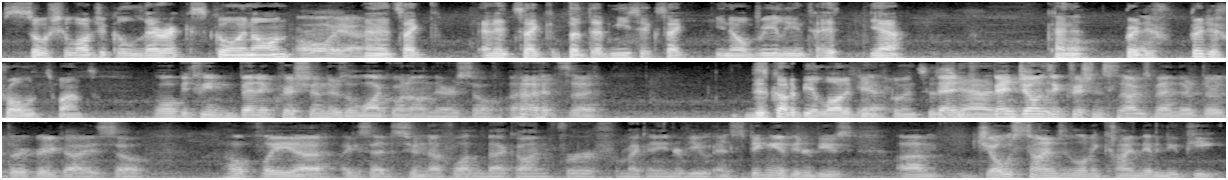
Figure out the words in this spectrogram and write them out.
sociological lyrics going on, Oh yeah, and it's like, and it's like, but the music's like, you know, really intense. Yeah, kind of British well- British Rollins band. well between Ben and Christian, there's a lot going on there. So it's a There's got to be a lot of yeah. influences. Ben, yeah, ben Jones and Christian Snugs, man, they're they're, they're great guys. So hopefully, uh, like I said, soon enough we'll have them back on for for my kind of interview. And speaking of interviews, um, Joe Symes and Loving Kind they have a new P,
